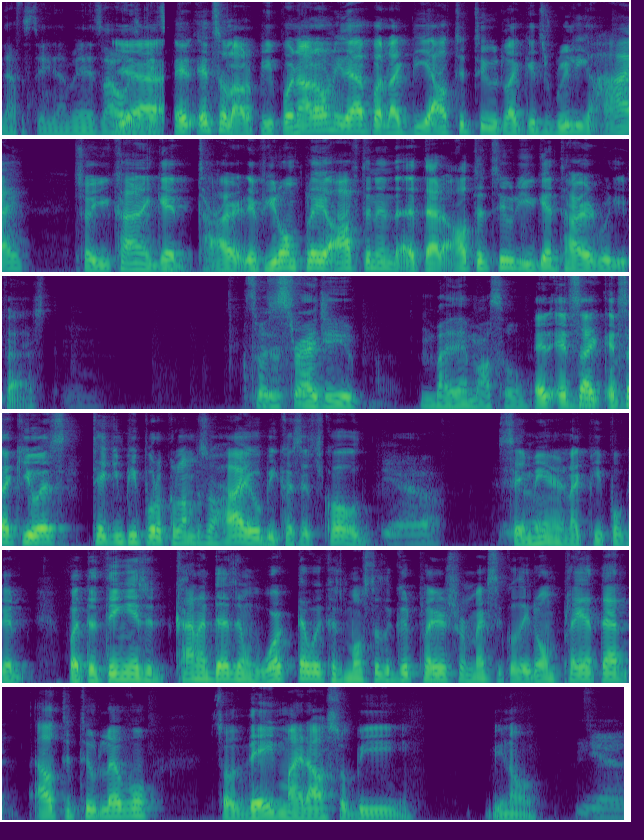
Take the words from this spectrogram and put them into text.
that stadium. I mean, it's always yeah, gets- it, it's a lot of people. And not only that, but like the altitude, like it's really high, so you kind of get tired. If you don't play often in the, at that altitude, you get tired really fast. so it's a strategy by them also. It, it's like it's like U.S. taking people to Columbus, Ohio, because it's cold. Yeah. Same here. Like people get, but the thing is, it kind of doesn't work that way because most of the good players from Mexico they don't play at that altitude level, so they might also be, you know, Yeah.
